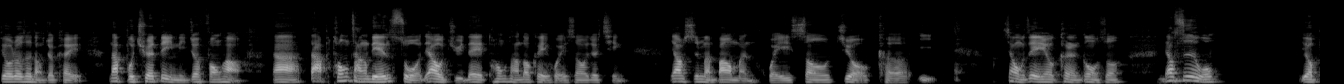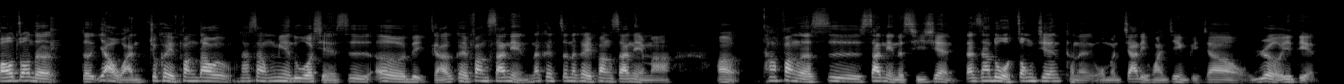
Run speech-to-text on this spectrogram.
丢垃圾桶就可以。那不确定你就封好。那大通常连锁药局类通常都可以回收，就请药师们帮我们回收就可以。像我这里也有客人跟我说，要是我有包装的。的药丸就可以放到它上面，如果写是二零，假如可以放三年，那个真的可以放三年吗？啊，它放的是三年的期限，但是它如果中间可能我们家里环境比较热一点，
